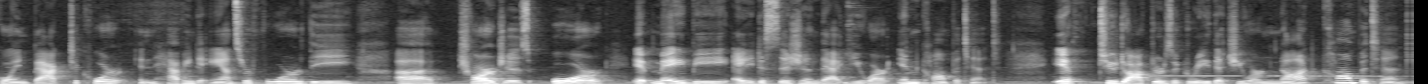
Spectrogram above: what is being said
going back to court and having to answer for the uh, charges, or it may be a decision that you are incompetent. If two doctors agree that you are not competent,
